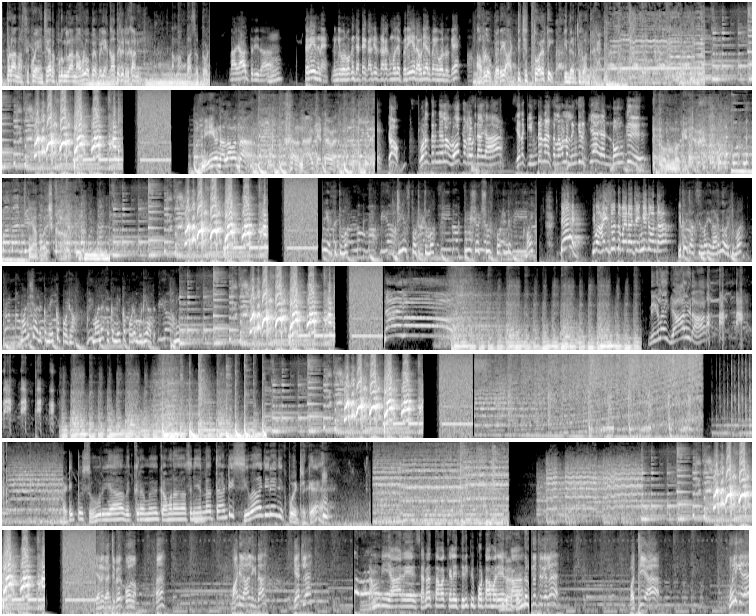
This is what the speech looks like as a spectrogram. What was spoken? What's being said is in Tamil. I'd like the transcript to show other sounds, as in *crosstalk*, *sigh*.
எப்படா நான் சிக்குவேன்? என் சேர புடுங்கலான்னு அவ்வளவு பேர் வெளியே காத்துக்கிட்டு இருக்கானு. நம்ம அப்பா சொத்தோட. நான் யார் தெரியுதா? தெரியுதுண்ணே. நீங்க ஒரு பக்கம் சட்டையை கழட்டிட்டு நடக்கும்போதே பெரிய ரவுடியா இருப்பீங்க போல் இருக்கு. அவ்வளவு பேரை அடிச்சு துரத்தி இந்த இடத்துக்கு வந்திருக்கேன். நீயும் நல்லவன் தான். நான் கெட்டவன். யோ உனக்கு தெரிஞ்செல்லாம் லோக்கல் ரவுடி தாயா எனக்கு இன்டர்நேஷனல் லெவல்ல லிங்க் இருக்கியா என் நொங்கு? ரொம்ப கெட்டவன். ஞாபகம் வச்சுக்கோ எடுத்துட்டுமா? ஜீன்ஸ் போட்டுக்கிட்டுமா டி-ஷர்ட் ஷூஸ் போட்டுட்டு மைக் டேய் இவன் ஐஸ் வந்து பையனாச்சு எங்க வந்தா? மைக்கேல் ஜாக்சன் மாதிரி நடந்து வரட்டுமா? மனுஷாளுக்கு மேக்கப் போடலாம். மனசுக்கு மேக்கப் போட முடியாது. நீ நடிப்பு சூர்யா விக்ரம் கமலஹாசன் எல்லாம் தாண்டி சிவாஜி ரேஞ்சுக்கு போயிட்டு இருக்க எனக்கு அஞ்சு பேர் போதும். ஆ? மாடியில் ஆள் நிக்குதா? கேட்ல? தம்பி யாரு? சனத்தவக்களை திருப்பி போட்டா மாதிரியே இருக்கான் வச்சிருக்கல வச்சியா? முழிக்கிற?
